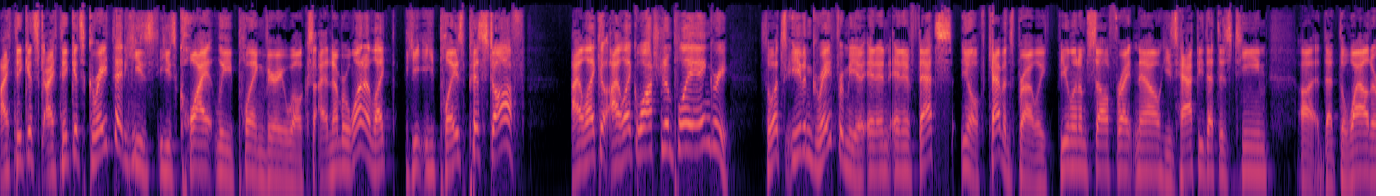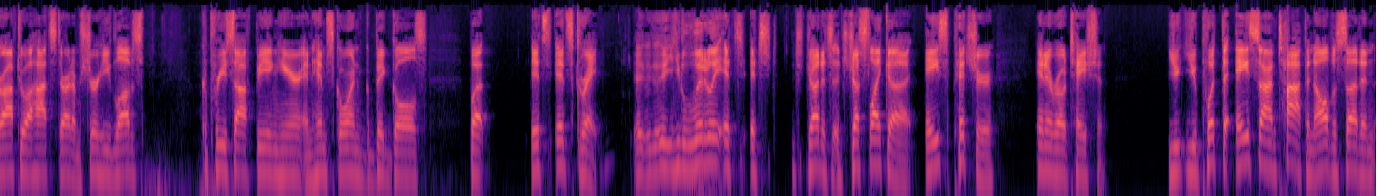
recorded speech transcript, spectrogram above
I think it's I think it's great that he's he's quietly playing very well because number one, I like he, he plays pissed off. I like I like watching him play angry. So it's even great for me. And, and, and if that's you know if Kevin's probably feeling himself right now. He's happy that this team uh, that the Wild are off to a hot start. I'm sure he loves Kaprizov being here and him scoring big goals. But it's it's great. It- he literally it's it's, it's just like a ace pitcher in a rotation. You you put the ace on top, and all of a sudden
